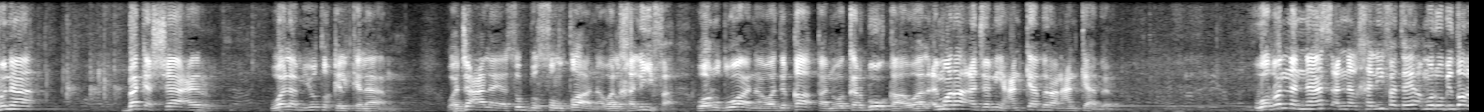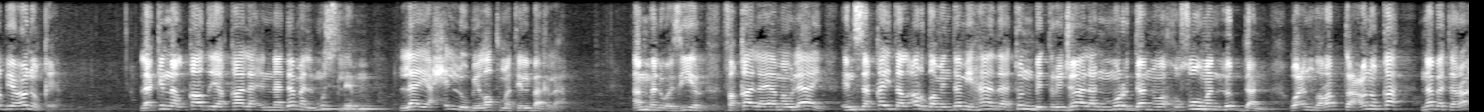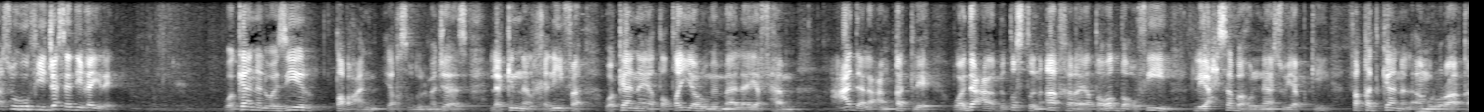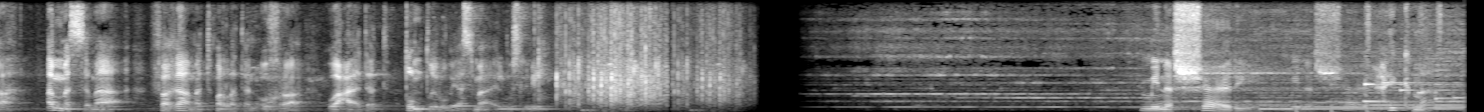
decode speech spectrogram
هنا بكى الشاعر ولم يطق الكلام وجعل يسب السلطان والخليفة ورضوان ودقاقا وكربوقا والإمراء جميعا كابرا عن كابر. وظن الناس أن الخليفة يأمر بضرب عنقه لكن القاضي قال إن دم المسلم لا يحل بلطمة البغلة. أما الوزير فقال يا مولاي إن سقيت الأرض من دم هذا تنبت رجالا مردا وخصوما لدا وإن ضربت عنقه نبت رأسه في جسد غيره. وكان الوزير طبعا يقصد المجاز لكن الخليفة وكان يتطير مما لا يفهم عدل عن قتله ودعا بطست آخر يتوضأ فيه ليحسبه الناس يبكي. فقد كان الأمر راقه. أما السماء فغامت مرة أخرى وعادت تمطر بأسماء المسلمين. من الشعر. حكمة.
